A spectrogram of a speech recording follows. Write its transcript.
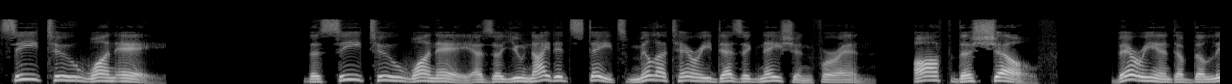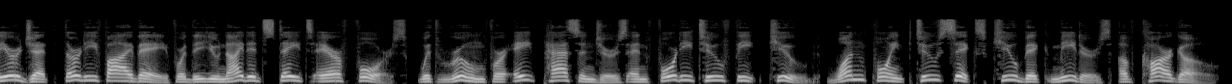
C21A the C-21A is a United States military designation for an off-the-shelf variant of the Learjet 35A for the United States Air Force, with room for 8 passengers and 42 feet cubed (1.26 cubic meters) of cargo.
